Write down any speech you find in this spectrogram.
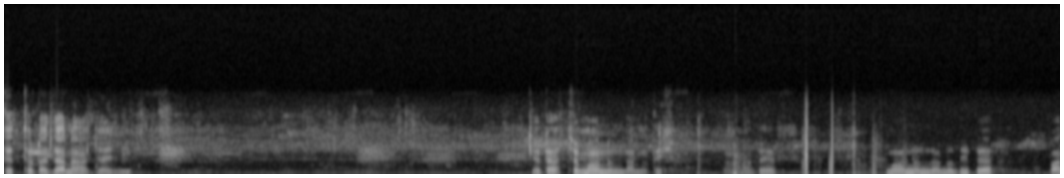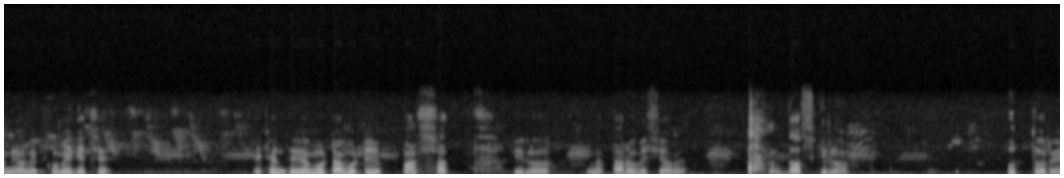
তথ্যটা জানা যায়নি। এটা হচ্ছে মহানন্দা নদী। আমাদের মহানন্দা নদীতে পানি অনেক কমে গেছে। এখান থেকে মোটামুটি পাঁচ সাত কিলো না, তারও বেশি হবে। দশ কিলো উত্তরে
